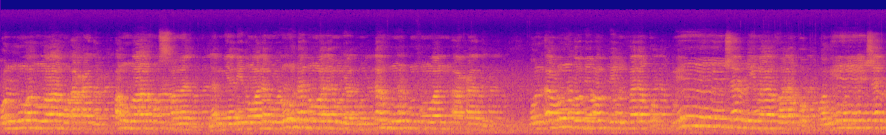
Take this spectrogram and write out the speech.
قل هو الله أحد الله الصمد. لم يلد ولم يولد ولم يكن له كفوا أحد. قل أعوذ برب الفلق من شر ما خلق ومن شر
